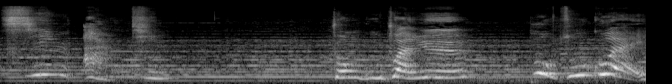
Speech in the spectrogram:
倾耳听。钟鼓馔玉不足贵，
